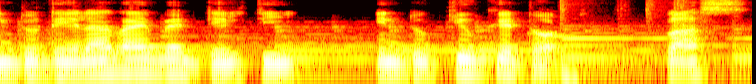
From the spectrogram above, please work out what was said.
into del ri by del t into qk dot. Plus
